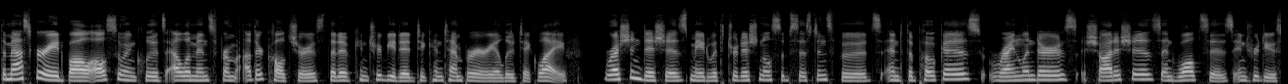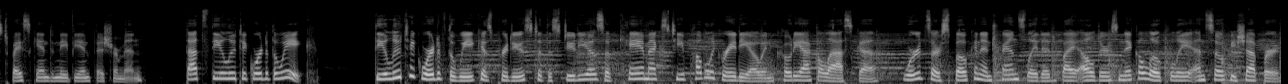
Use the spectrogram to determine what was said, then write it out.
The masquerade ball also includes elements from other cultures that have contributed to contemporary Alutiiq life. Russian dishes made with traditional subsistence foods, and the polkas, Rhinelanders, schottisches, and waltzes introduced by Scandinavian fishermen. That's the Alutiiq Word of the Week. The Alutiiq Word of the Week is produced at the studios of KMXT Public Radio in Kodiak, Alaska. Words are spoken and translated by elders Nick Alokli and Sophie Shepard.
